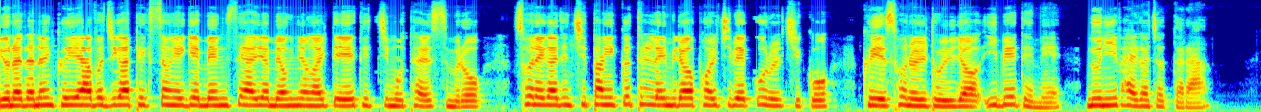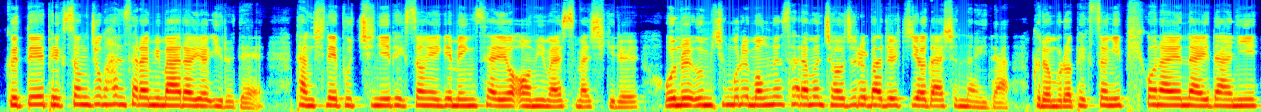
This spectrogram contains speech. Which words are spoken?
요나단은 그의 아버지가 백성에게 맹세하여 명령할 때에 듣지 못하였으므로 손에 가진 지팡이 끝을 내밀어 벌집에 꿀을 찍고 그의 손을 돌려 입에 대매 눈이 밝아졌더라. 그때 백성 중 한 사람이 말하여 이르되 당신의 부친이 백성에게 맹세하여 엄히 말씀하시기를 오늘 음식물을 먹는 사람은 저주를 받을지어다 하셨나이다. 그러므로 백성이 피곤하였나이다 하니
